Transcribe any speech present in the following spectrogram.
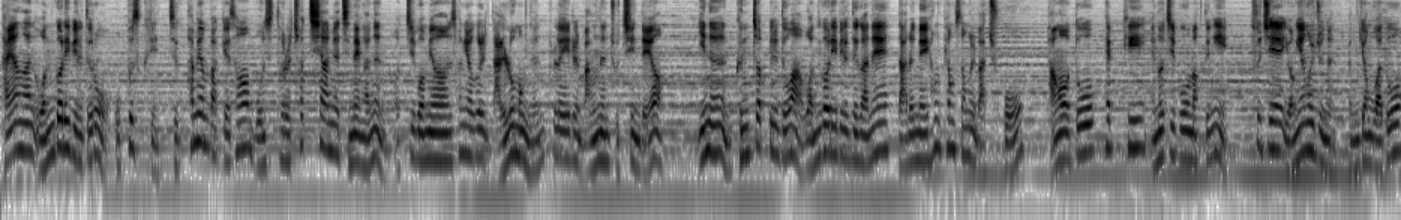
다양한 원거리 빌드로 오프스크린, 즉 화면 밖에서 몬스터를 처치하며 진행하는 어찌 보면 성역을 날로 먹는 플레이를 막는 조치인데요. 이는 근접 빌드와 원거리 빌드 간의 나름의 형평성을 맞추고 방어도, 회피, 에너지 보호막 등이 투지에 영향을 주는 변경과도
